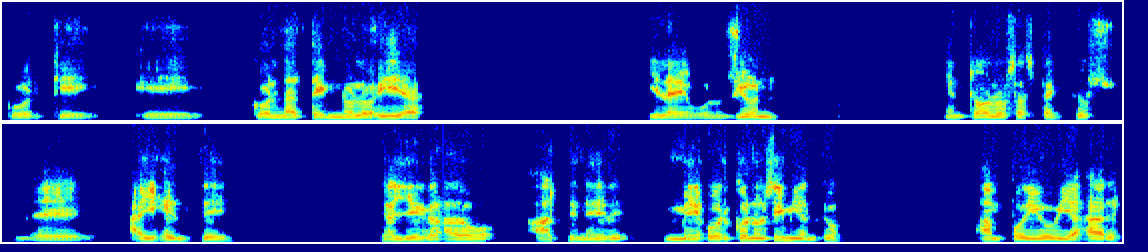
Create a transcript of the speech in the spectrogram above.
porque eh, con la tecnología y la evolución en todos los aspectos, eh, hay gente que ha llegado a tener mejor conocimiento, han podido viajar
